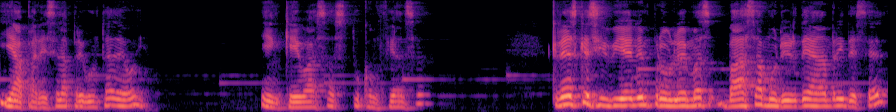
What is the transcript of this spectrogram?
Y aparece la pregunta de hoy. ¿En qué basas tu confianza? ¿Crees que si vienen problemas vas a morir de hambre y de sed?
